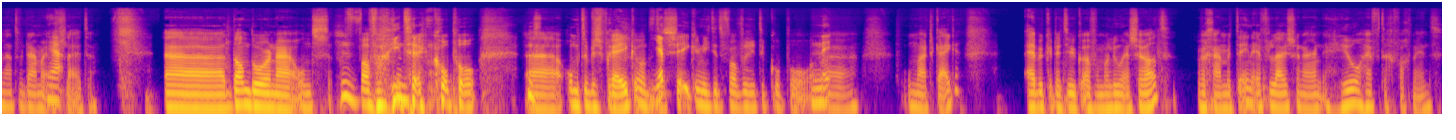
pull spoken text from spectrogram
Laten we daar maar Ja. afsluiten. Eh, dan door naar ons favoriete koppel eh, om te bespreken. Want het Yep. is zeker niet het favoriete koppel Nee. eh, om naar te kijken. Heb ik het natuurlijk over Malou en Sarat. We gaan meteen even luisteren naar een heel heftig fragment.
